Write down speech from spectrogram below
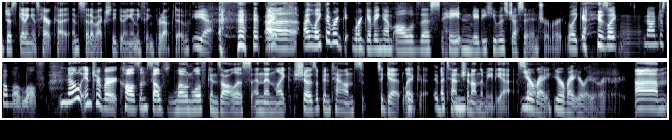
just getting his hair cut instead of actually doing anything productive. Yeah, I Uh, I like that we're we're giving him all of this hate, and maybe he was just an introvert. Like he's like, "Mm, no, I'm just a lone wolf. no introvert calls himself Lone Wolf Gonzaullas and then like shows up in town to get like uh, attention on the media. You're Sorry. right. You're right. You're right. You're right. You're right. Um,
